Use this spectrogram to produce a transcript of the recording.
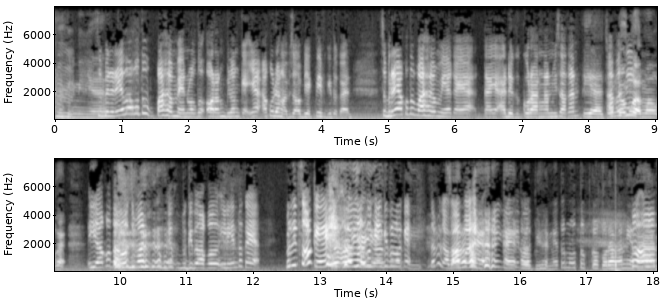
Hmm. ininya. Sebenarnya tuh aku tuh paham men waktu orang bilang kayaknya aku udah nggak bisa objektif gitu kan. Sebenarnya aku tuh paham ya kayak kayak ada kekurangan misalkan Iya, cuman Apa kamu sih? gak mau kayak iya aku tahu cuman begitu, begitu aku iniin tuh kayak but it's okay. Oh, iya, iya, kayak aku gitu loh kayak tapi nggak apa-apa. kayak, Kayak kayak gitu. kelebihannya tuh nutup kekurangannya Heeh, kan.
